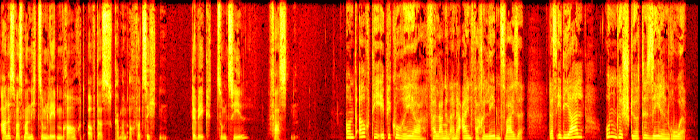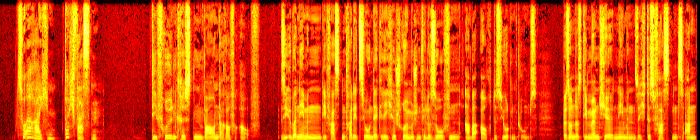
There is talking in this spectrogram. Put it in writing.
Alles, was man nicht zum Leben braucht, auf das kann man auch verzichten. Der Weg zum Ziel? Fasten. Und auch die Epikureer verlangen eine einfache Lebensweise. Das Ideal ungestörte Seelenruhe. Zu erreichen durch Fasten. Die frühen Christen bauen darauf auf. Sie übernehmen die Fastentradition der griechisch-römischen Philosophen, aber auch des Judentums. Besonders die Mönche nehmen sich des Fastens an.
